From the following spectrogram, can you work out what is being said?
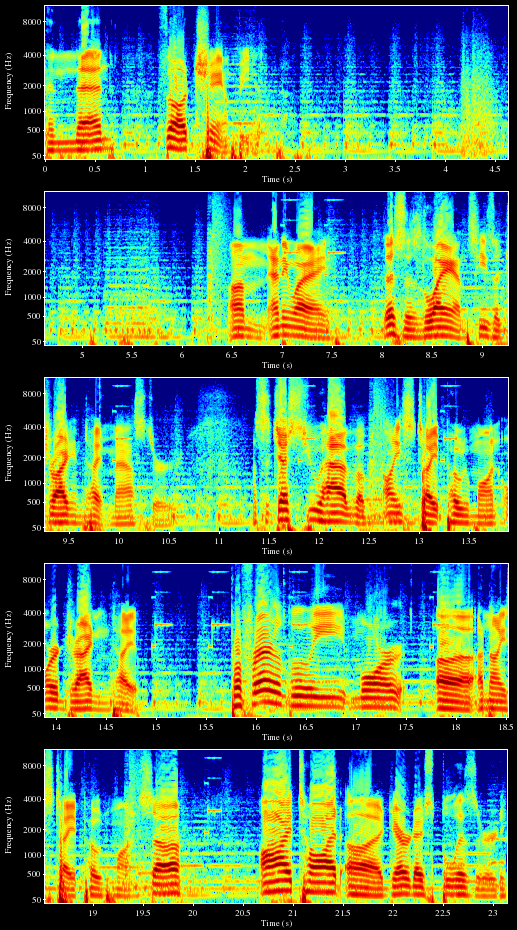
and then the champion. Um, anyway, this is Lance. He's a Dragon-type master. I suggest you have an Ice-type Pokemon or a Dragon-type. Preferably more, uh, an Ice-type Pokemon. So, I taught, uh, Gyarados Blizzard.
